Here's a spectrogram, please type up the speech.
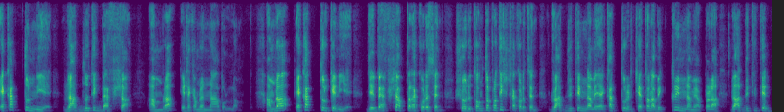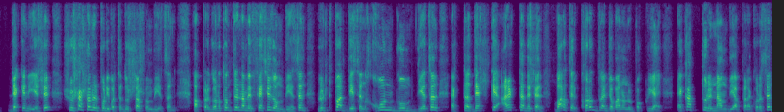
একাত্তর নিয়ে রাজনৈতিক ব্যবসা আমরা এটাকে আমরা না বললাম। আমরা একাত্তরকে নিয়ে যে ব্যবসা আপনারা করেছেন স্বৈরতন্ত্র প্রতিষ্ঠা করেছেন, রাজনীতির নামে একাত্তরের চেতনা বিক্রির নামে আপনারা রাজনীতিতে ডেকে নিয়ে এসে সুশাসনের পরিবর্তে দুঃশাসন দিয়েছেন, আপনার গণতন্ত্রের নামে ফেসিজম দিয়েছেন, লুটপাট দিয়েছেন, খুন গুম দিয়েছেন, একটা দেশকে আরেকটা দেশের ভারতের খরদ রাজ্য বানানোর প্রক্রিয়ায় একাত্তরের নাম দিয়ে আপনারা করেছেন,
